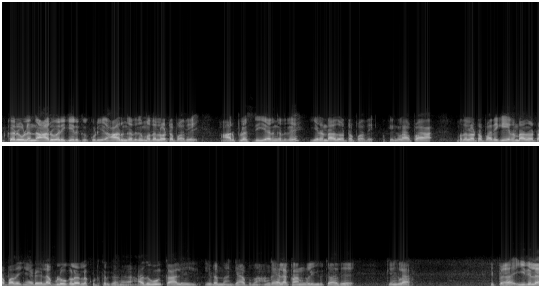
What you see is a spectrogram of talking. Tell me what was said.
உட்கருவுலேருந்து ஆறு வரைக்கும் இருக்கக்கூடிய ஆறுங்கிறது முதல் ஓட்டப்பாதை ஆர் ப்ளஸ் டிஆருங்கிறது இரண்டாவது ஓட்டப்பாதை ஓகேங்களா? அப்போ முதல் ஓட்டப்பாதைக்கு இரண்டாவது ஓட்டப்பாதைக்கும் இடையில ப்ளூ கலரில் கொடுத்துருக்காங்க. அதுவும் காலி இடம் தான் கேப்பு தான். அங்கே எலக்ட்ரான்கள் இருக்காது. ஓகேங்களா? இப்போ இதில்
